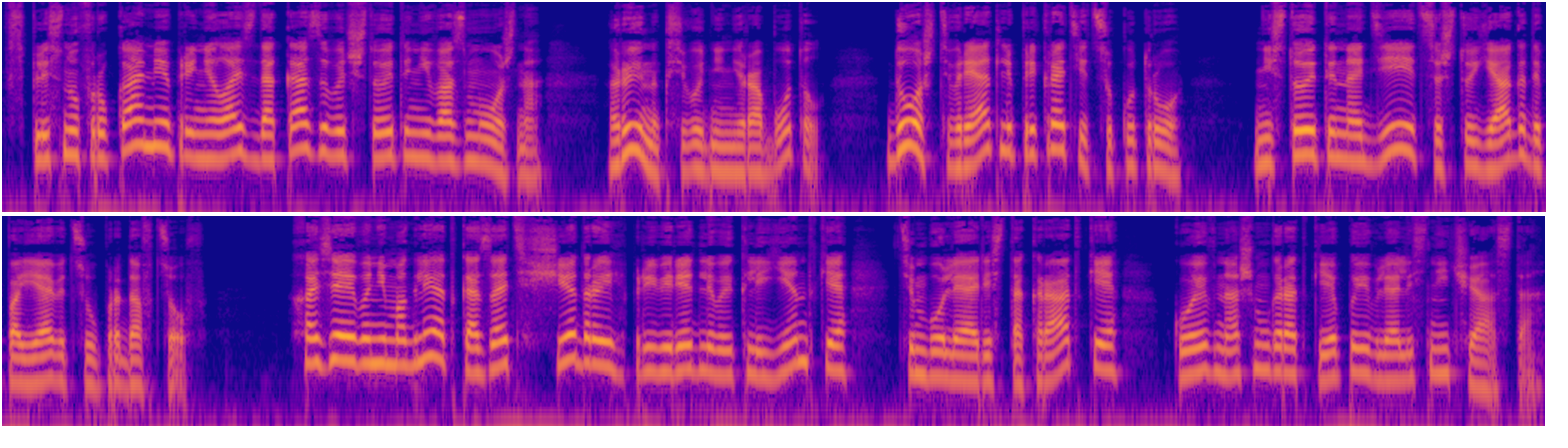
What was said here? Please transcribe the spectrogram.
всплеснув руками, принялась доказывать, что это невозможно. Рынок сегодня не работал. Дождь вряд ли прекратится к утру. Не стоит и надеяться, что ягоды появятся у продавцов. Хозяева не могли отказать щедрой, привередливой клиентке, тем более аристократке, кое в нашем городке появлялись нечасто.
